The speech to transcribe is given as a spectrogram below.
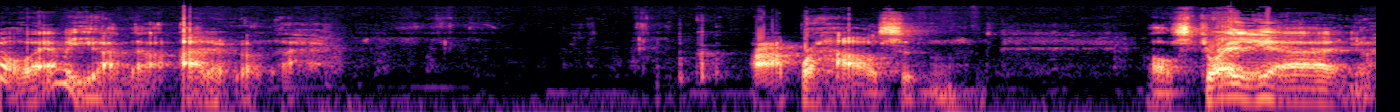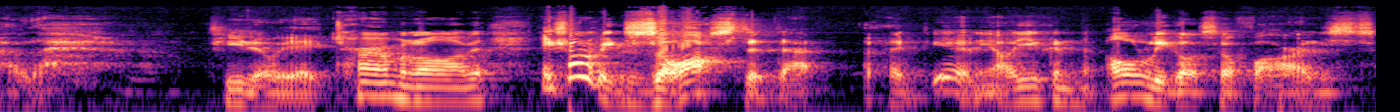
know, I mean, you have the, I don't know, the opera house in Australia, and you have the TWA terminal. I mean, they sort of exhausted that idea. You know, you can only go so far, and it's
